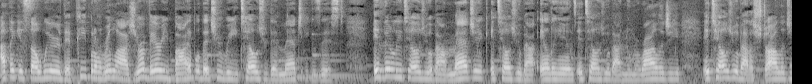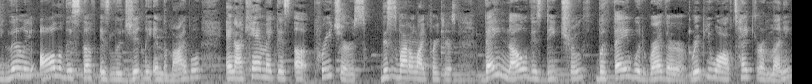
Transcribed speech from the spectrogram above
I think it's so weird that people don't realize your very Bible that you read tells you that magic exists. It literally tells you about magic, it tells you about aliens, it tells you about numerology, it tells you about astrology. Literally, all of this stuff is legitly in the Bible. And I can't make this up. Preachers, this is why I don't like preachers. They know this deep truth, but they would rather rip you off, take your money,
